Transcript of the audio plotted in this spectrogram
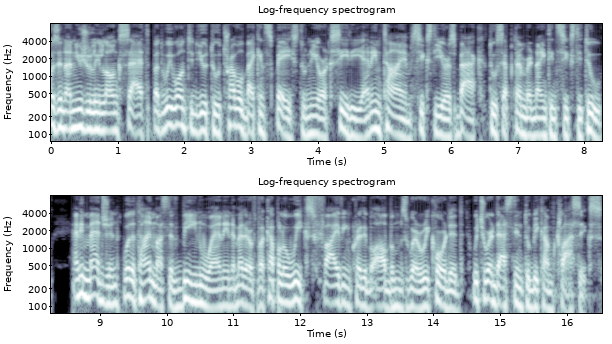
Was an unusually long set, but we wanted you to travel back in space to New York City and in time 60 years back to September 1962 and imagine what the time must have been when, in a matter of a couple of weeks, five incredible albums were recorded, which were destined to become classics.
